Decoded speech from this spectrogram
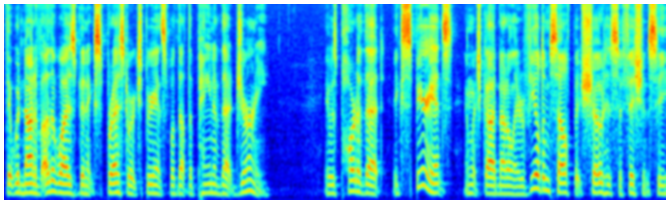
that would not have otherwise been expressed or experienced without the pain of that journey. It was part of that experience in which God not only revealed himself, but showed his sufficiency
